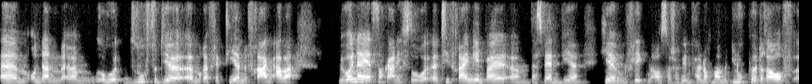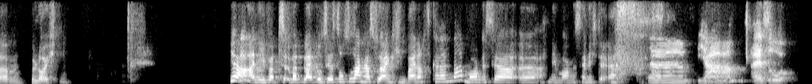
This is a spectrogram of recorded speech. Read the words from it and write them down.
ähm, und dann ähm, suchst du dir ähm, reflektierende Fragen, aber wir wollen da jetzt noch gar nicht so äh, tief reingehen, weil ähm, das werden wir hier im gepflegten Austausch auf jeden Fall nochmal mit Lupe drauf ähm, beleuchten. Ja, Anni, was bleibt uns jetzt noch zu sagen? Hast du eigentlich einen Weihnachtskalender? Morgen ist ja, äh, ach nee, morgen ist ja nicht der erste. Ähm, ja, also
